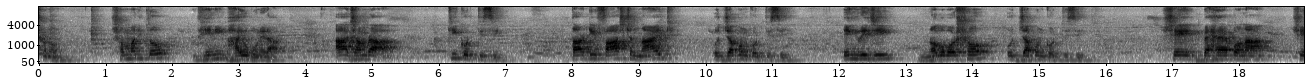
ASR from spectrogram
শুনুন। সম্মানিত ধিনী ভাই বোনেরা, আজ আমরা কি করতেছি? থার্টি ফার্স্ট নাইট উদযাপন করতেছি। ইংরেজি নববর্ষ উদযাপন করতেছি। সে ব্যাহাপনা সে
